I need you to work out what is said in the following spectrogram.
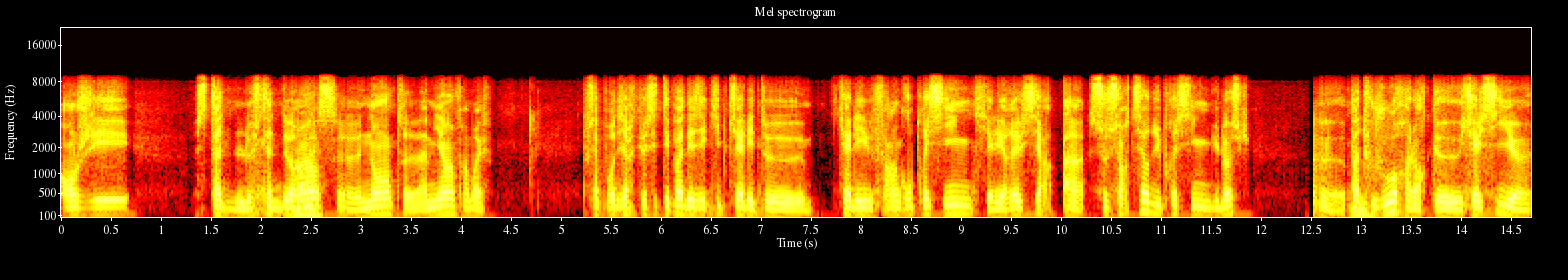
Angers, stade, le stade de Reims, Nantes, Amiens, enfin bref. Tout ça pour dire que c'était pas des équipes qui allaient, te, qui allaient faire un gros pressing, qui allaient réussir à se sortir du pressing du LOSC. pas mm. toujours, alors que Chelsea,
